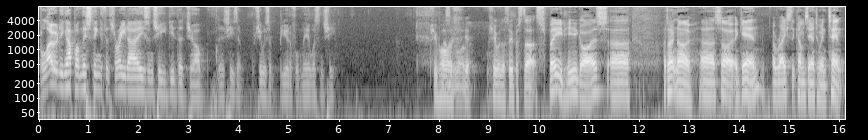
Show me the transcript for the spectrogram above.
bloating up on this thing for three days, and she did the job. She's a she was a beautiful mare, wasn't she? She was. Yeah, she was a superstar. Speed here, guys. Uh, I don't know. Uh, so again, a race that comes down to intent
